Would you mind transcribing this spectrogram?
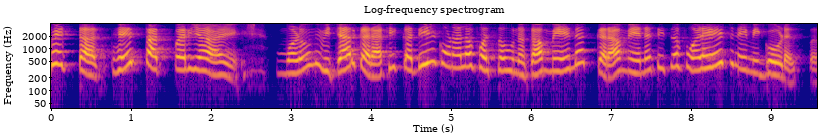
भेटतात. हेच तात्पर्य आहे. म्हणून विचार करा की कधीही कोणाला फसवू नका. मेहनत करा. मेहनतीचं फळ हेच नेहमी गोड असतं.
